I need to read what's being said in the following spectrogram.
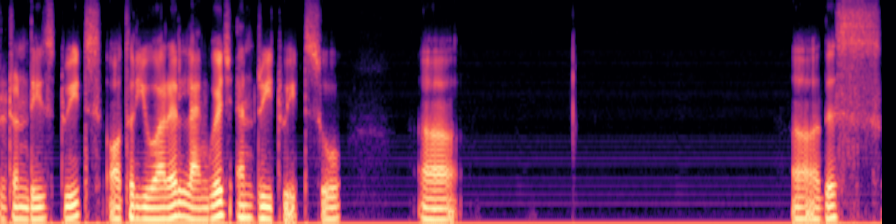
written these tweets author url language and retweet. So uh, uh, this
